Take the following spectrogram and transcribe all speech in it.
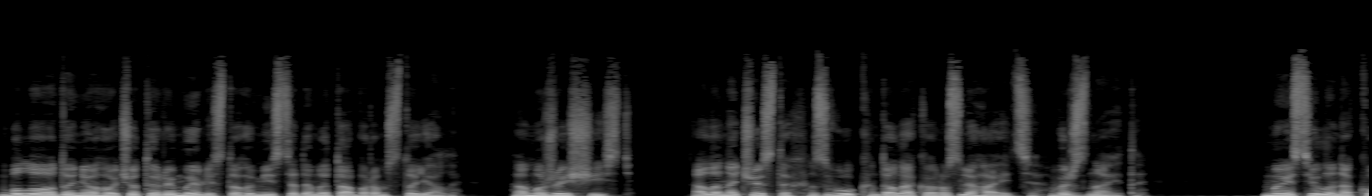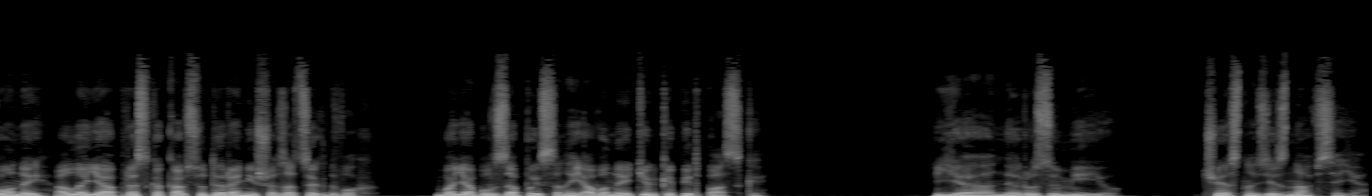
Було до нього чотири милі з того місця, де ми табором стояли, а може, й шість. Але на чистих звук далеко розлягається, ви ж знаєте. Ми сіли на коней, але я прискакав сюди раніше за цих двох, бо я був записаний, а вони тільки підпаски. Я не розумію, чесно зізнався я.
